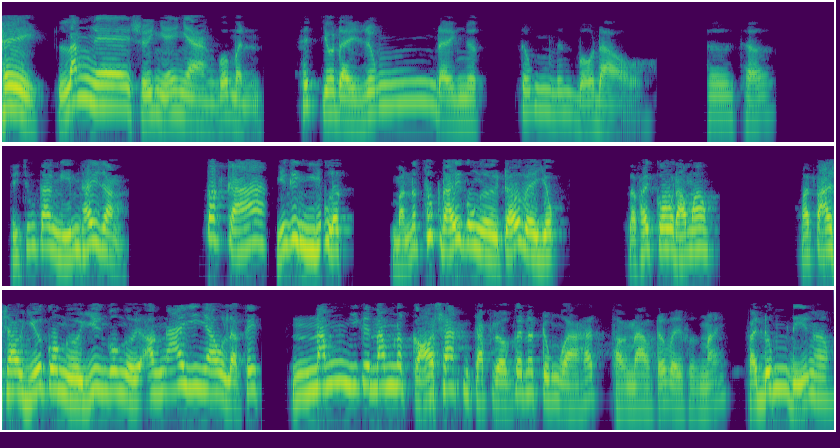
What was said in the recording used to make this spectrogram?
Thì lắng nghe sự nhẹ nhàng của mình, hít vô đầy rúng, đầy ngực tung lên bộ đầu thơ thơ thì chúng ta nghiệm thấy rằng, tất cả những cái nhiệt lực mà nó thúc đẩy con người trở về dục là phải cô động không? Mà tại sao giữa con người với con người ân ái với nhau là cái nắm, với cái nắm nó cọ sát chập rồi cái nó trung hòa hết, phần nào trở về phần nấy? Phải đúng điển không?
